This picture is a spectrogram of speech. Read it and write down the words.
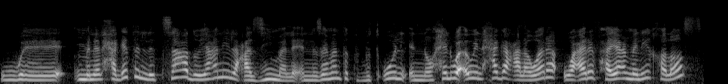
ومن الحاجات اللي تساعده يعني العزيمة لأن زي ما أنت كنت بتقول إنه حلو قوي الحاجة على ورق وعارف هيعمل إيه خلاص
